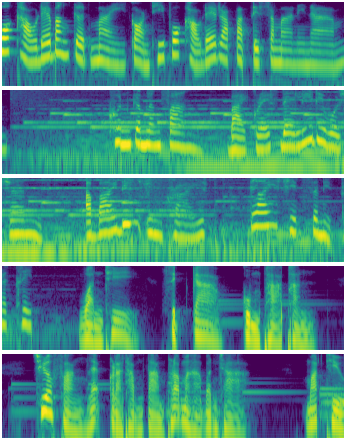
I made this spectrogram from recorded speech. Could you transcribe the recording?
พวกเขาได้บังเกิดใหม่ก่อนที่พวกเขาได้รับบัพติศมาในน้ำ คุณกำลังฟัง By Grace Daily Devotions Abiding in Christ ใกล้ชิดสนิทพระคริสต์วันที่ 19 กุมภาพันธ์ เชื่อฟังและกระทำตามพระมหาบัญชา มัทธิว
